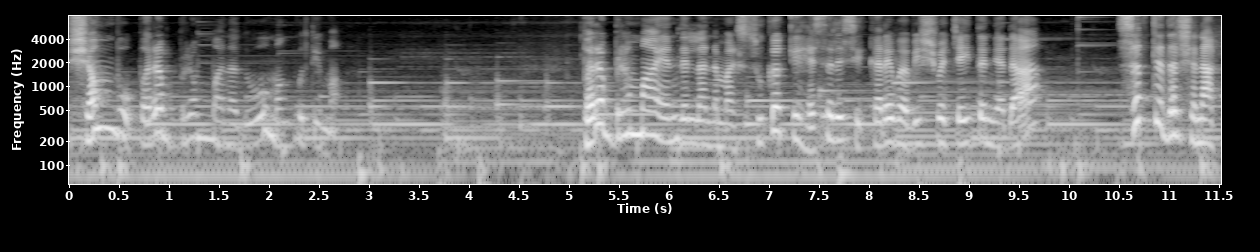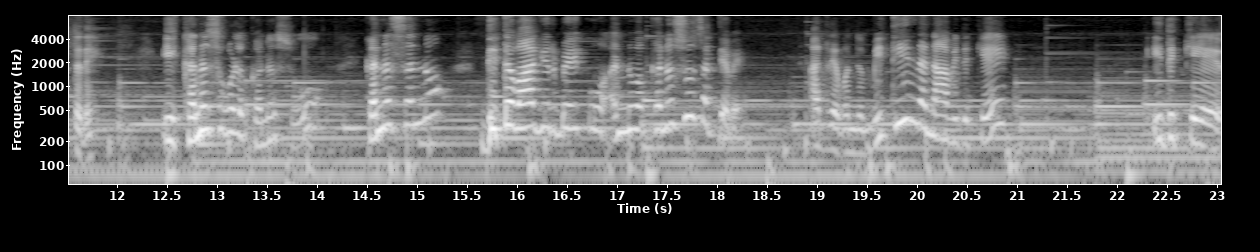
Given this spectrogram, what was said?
ಶಂಭು ಪರಬ್ರಹ್ಮನದು ಮಂಕುತಿಮ್ಮ. ಪರಬ್ರಹ್ಮ ಎಂದೆಲ್ಲ ನಮ್ಮ ಸುಖಕ್ಕೆ ಹೆಸರಿಸಿ ಕರೆವ ವಿಶ್ವ ಚೈತನ್ಯದ ಸತ್ಯ ದರ್ಶನ ಆಗ್ತದೆ. ಈ ಕನಸುಗಳ ಕನಸು, ಕನಸನ್ನು ದಿತವಾಗಿರಬೇಕು ಅನ್ನುವ ಕನಸು ಸತ್ಯವೇ. ಆದರೆ ಒಂದು ಮಿತಿಯಿಂದ ನಾವಿದಕ್ಕೆ, ಇದಕ್ಕೆ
